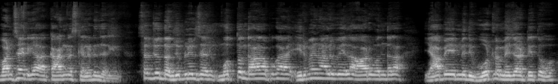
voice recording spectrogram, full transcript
వన్ సైడ్గా కాంగ్రెస్కి వెళ్ళడం జరిగింది. సరే చూద్దాం. జూబ్లీస్ మొత్తం దాదాపుగా ఇరవై నాలుగు వేల ఆరు వందల యాభై ఎనిమిది ఓట్ల మెజార్టీతో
